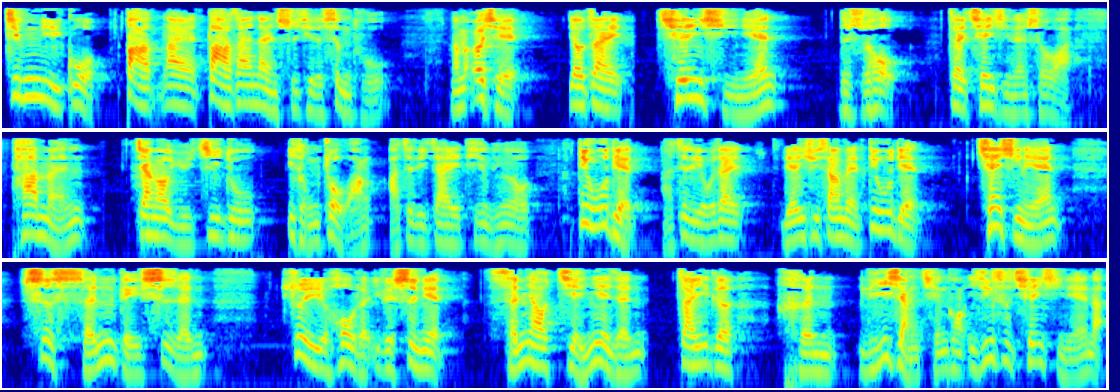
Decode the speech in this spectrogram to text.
经历过大难大灾难时期的圣徒。那么，而且要在千禧年的时候，在千禧年的时候啊，他们将要与基督一同作王啊。这里在提醒朋友，第五点啊，这里我在。连续上面第五点，千禧年是神给世人最后的一个试炼，神要检验人，在一个很理想情况，已经是千禧年了，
